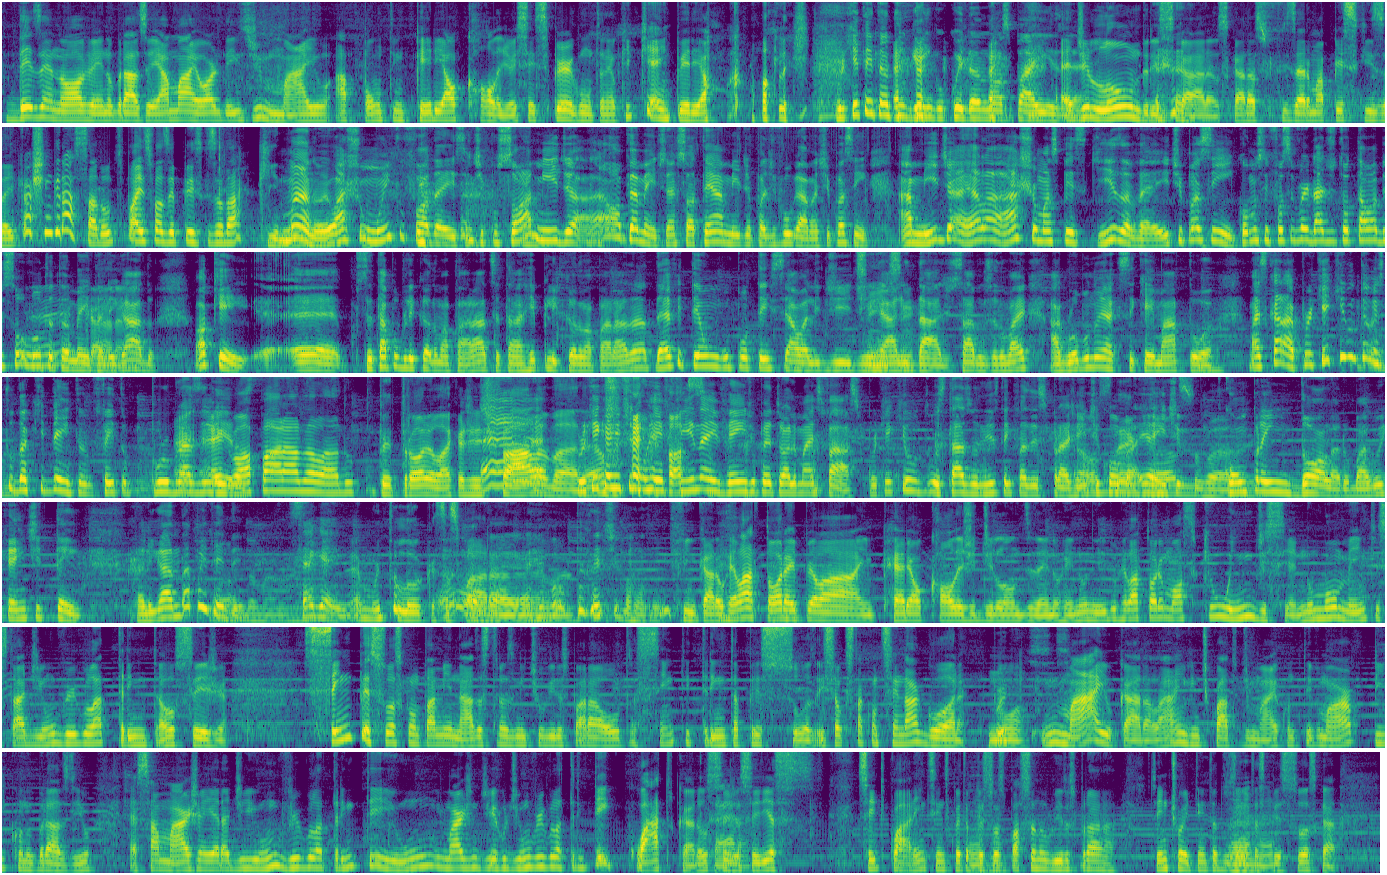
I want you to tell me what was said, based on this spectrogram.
Covid-19 aí no Brasil é a maior desde maio, aponta Imperial College. Aí você se pergunta, né? O que, que é Imperial College? Por que tem tanto gringo cuidando do nosso país? É velho? de Londres, cara. Os caras fizeram uma pesquisa aí que eu acho engraçado outros países fazer pesquisa daqui, né? Mano, eu acho muito foda isso. tipo, só a mídia. é, Obviamente, né? Só tem a mídia pra divulgar. Mas, tipo assim, a mídia, ela acha umas pesquisas, velho. E, tipo assim, como se fosse verdade total absoluta É, também, tá cara. ligado? Ok, é, é, você tá publicando uma parada, você tá replicando uma parada, deve ter um, um potencial ali de, de Sim, realidade, sabe? Você não vai. A Globo não ia se queimar à toa. Mas, cara, por que, que não tem um estudo aqui dentro feito por É, brasileiros? é igual a parada lá do petróleo lá que a gente É, fala, mano. Por que, É que a gente não refina negócio- e vende o petróleo mais fácil? Por que, que o- os Estados Unidos tem que fazer isso pra gente e, compra- e a gente negócio, mano. compra em dólar o bagulho que a gente tem? Tá ligado? Não dá pra entender. Foda. Segue aí. É muito louco essas Ô, paradas. É né, mano? revoltante, mano. Enfim, cara, o relatório aí pela Imperial College de Londres aí no Reino Unido, o relatório mostra que o índice no momento está de 1,30, ou seja, 100 pessoas contaminadas transmitem o vírus para outras 130 pessoas. Isso é o que está acontecendo agora. Nossa. em maio, cara, lá em 24 de maio, quando teve o maior pico no Brasil, essa margem aí era de 1,31 e margem de erro de 1,34, cara. Ou Cara. seja, seria 140, 150 pessoas passando o vírus para 180, 200 Uhum. pessoas, cara.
